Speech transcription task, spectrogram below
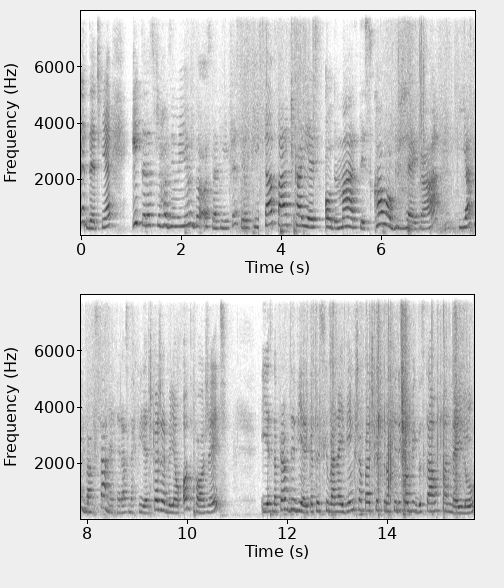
serdecznie. I teraz przechodzimy już do ostatniej przesyłki. Ta paczka jest od Marty z koło brzega. I ja chyba wstanę teraz na chwileczkę, żeby ją otworzyć. I jest naprawdę wielka, to jest chyba największa paczka, którą kiedykolwiek dostałam w fanmailu.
